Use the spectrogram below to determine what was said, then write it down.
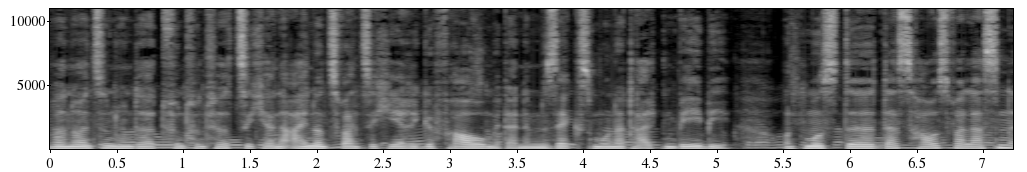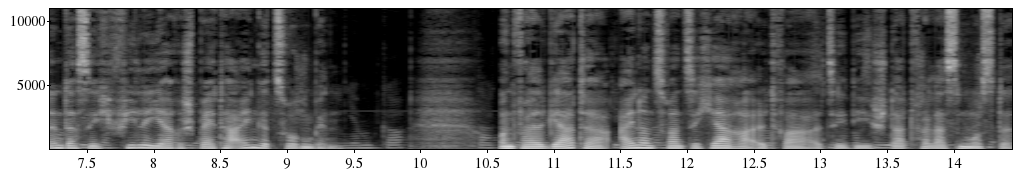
war 1945 eine 21-jährige Frau mit einem sechs Monate alten Baby und musste das Haus verlassen, in das ich viele Jahre später eingezogen bin. Und weil Gerda 21 Jahre alt war, als sie die Stadt verlassen musste,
